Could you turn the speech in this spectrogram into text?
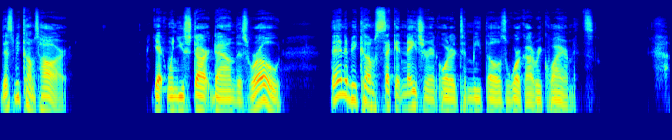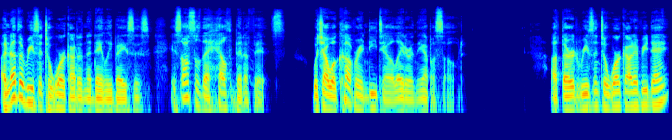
this becomes hard. Yet when you start down this road, then it becomes second nature in order to meet those workout requirements. Another reason to work out on a daily basis is also the health benefits, which I will cover in detail later in the episode. A third reason to work out every day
